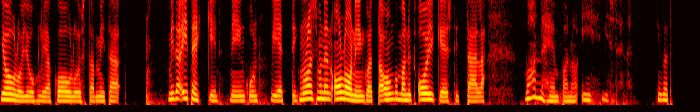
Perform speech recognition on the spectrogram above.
joulujuhlia kouluista, mitä, mitä itsekin niin kun vietti. Mulla oli semmoinen olo, niin kun, että onko mä nyt oikeasti täällä vanhempana ihmisenä. Niin kuin, että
